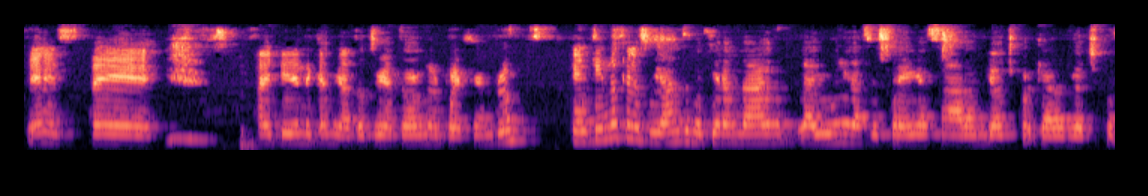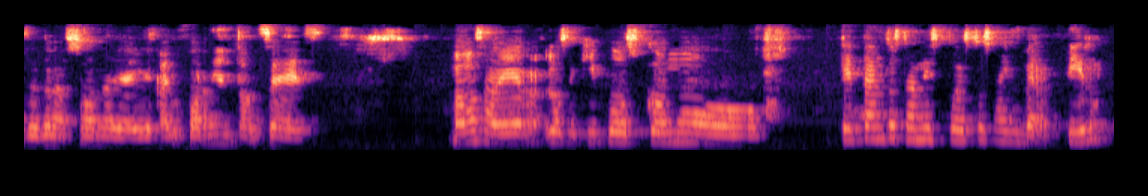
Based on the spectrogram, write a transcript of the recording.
Este, ahí tienen de candidato a Turner, por ejemplo. Entiendo que los gigantes le quieran dar la luna y las estrellas a Aaron Judge, porque Aaron Judge pues, es de la zona de ahí de California, entonces Vamos a ver los equipos cómo, qué tanto están dispuestos a invertir,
